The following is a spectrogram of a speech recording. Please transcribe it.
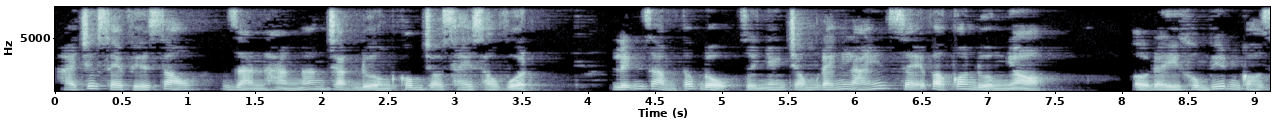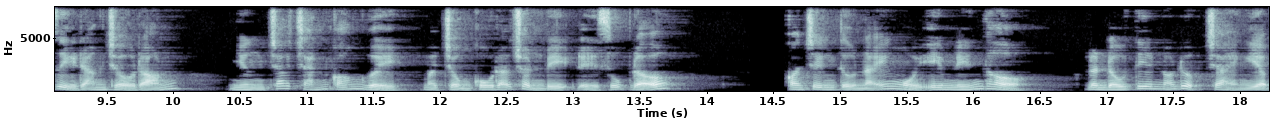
Hai chiếc xe phía sau dàn hàng ngang chặn đường không cho xe sau vượt. Lĩnh giảm tốc độ rồi nhanh chóng đánh lái rẽ vào con đường nhỏ. Ở đây không biết có gì đang chờ đón, nhưng chắc chắn có người mà chồng cô đã chuẩn bị để giúp đỡ. Con Trinh từ nãy ngồi im nín thở. Lần đầu tiên nó được trải nghiệm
